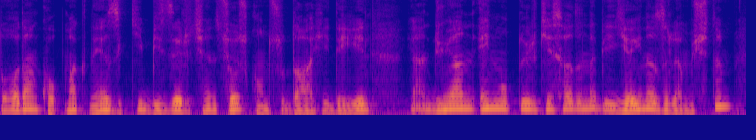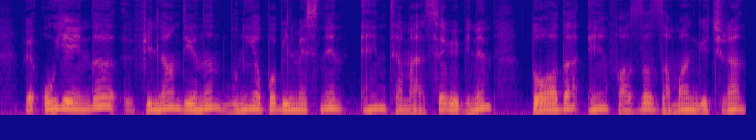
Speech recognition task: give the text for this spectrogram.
doğadan kopmak ne yazık ki bizler için söz konusu dahi değil. Yani dünyanın en mutlu ülkesi adında bir yayın hazırlamıştım ve o yayında Finlandiya'nın bunu yapabilmesinin en temel sebebinin doğada en fazla zaman geçiren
